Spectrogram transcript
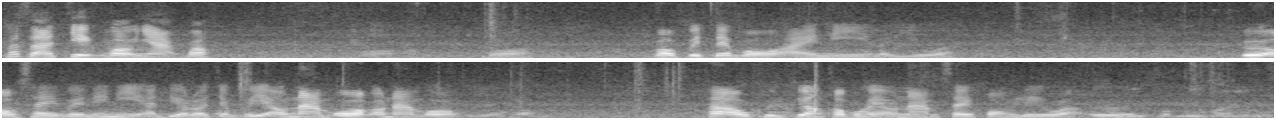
ภาษาเจ๊กเว้ายากบ่บัวครับบ่บ่เป็นแต่บ่ไอ้นี่อะไรอยู่อะเออเอาใส่ไว้ในนี่อันเดียวเราจังไปเอาน้ำออกเอาน้ำออก ถ้าเอาขึ้นเครื่องเขาบ่ให้เอาน้ำใส่ของเหลวอะเออพวกนี้ไว้เนี่ย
